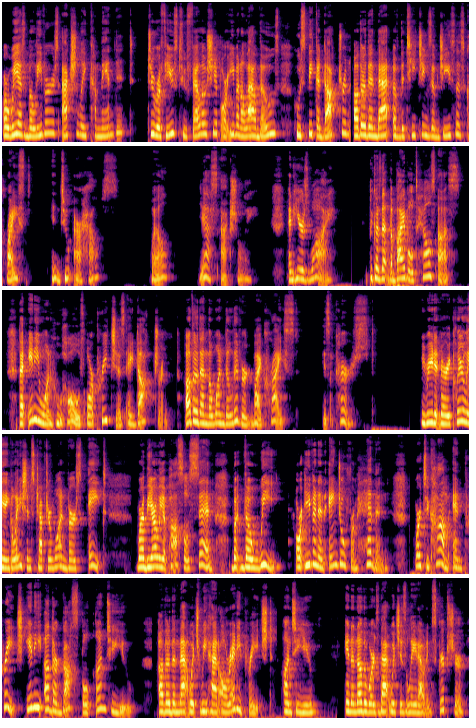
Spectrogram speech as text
Are we as believers actually commanded to refuse to fellowship or even allow those who speak a doctrine other than that of the teachings of Jesus Christ into our house? Well, yes, actually. And here's why. Because that the Bible tells us that anyone who holds or preaches a doctrine other than the one delivered by Christ is accursed. We read it very clearly in Galatians chapter 1 verse 8 where the early apostles said, But though we, or even an angel from heaven, were to come and preach any other gospel unto you, other than that which we had already preached unto you, in other words, that which is laid out in Scripture,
